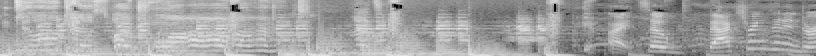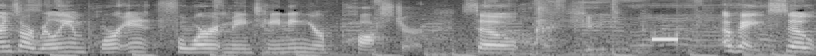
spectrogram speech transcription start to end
Do just what you want. All right, so back strength and endurance are really important for maintaining your posture. So, shoot. Okay, so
